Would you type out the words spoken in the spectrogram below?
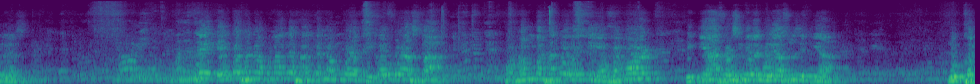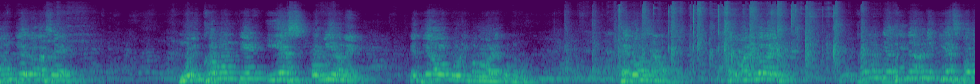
গৈ আছে। যে এই কথাটো আপোনালোকে ভালকে মন কৰক, বিকল্প ৰাস্তা। প্ৰথম কথাটো হ'ল কি ইতিহাস ৰচিবলৈ গৈ আছো যেতিয়া। মুখ্যমন্ত্ৰী এজন আছে। মুখ্যমন্ত্ৰীৰ ইয়েছ অবিহনে কেতিয়াও কৰিব নোৱাৰে কোনো। সেইটো সঁচা কথা। সেইটো মানিব লাগিব। মুখ্যমন্ত্ৰীয়ে যিদিনাখনে ইয়েছ ক'ব,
